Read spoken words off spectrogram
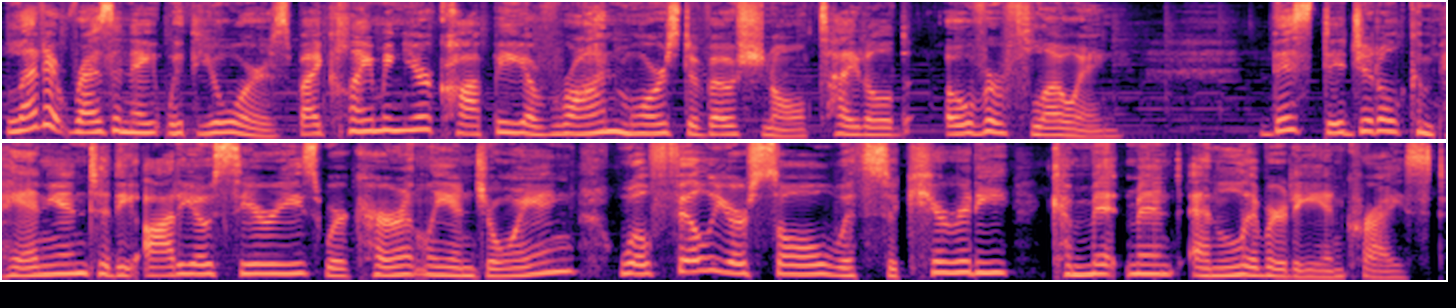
Let it resonate with yours by claiming your copy of Ron Moore's devotional titled Overflowing. This digital companion to the audio series we're currently enjoying will fill your soul with security, commitment, and liberty in Christ.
